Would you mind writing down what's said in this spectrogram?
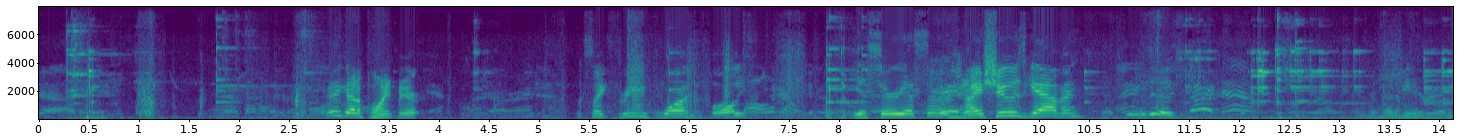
Yeah, I mean, he was. Yeah, I thought I was before. They got a point, Bear. Looks like 3 1, Paulie. Oh. Yes, sir. Yes, sir. Nice shoes, Gavin. That's what it is. Start now. Ahead of me already.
